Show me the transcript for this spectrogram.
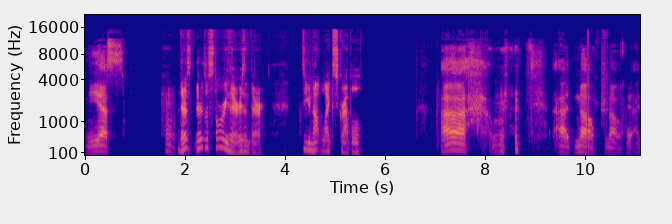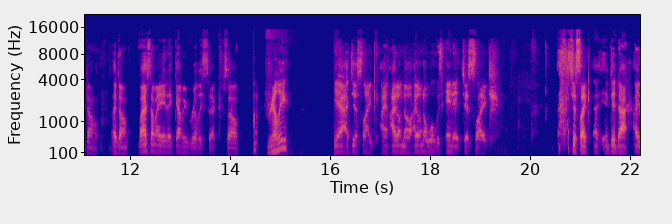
Yes. Hmm. There's there's a story there, isn't there? Do you not like Scrapple? Uh, uh, no, no, I, I don't. I don't. Last time I ate it, got me really sick. So Really? yeah, I just like I, I don't know. I don't know what was in it. Just like, just like uh, it did not. I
